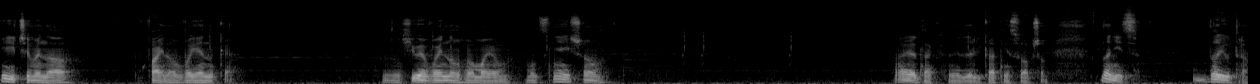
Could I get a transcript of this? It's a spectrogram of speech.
i liczymy na fajną wojenkę. Siłę wojenną chyba mają mocniejszą, a jednak delikatnie słabszą. No nic, do jutra.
